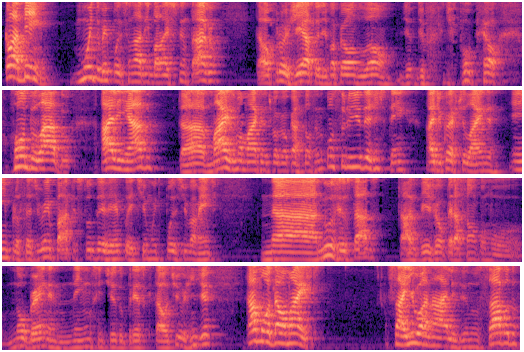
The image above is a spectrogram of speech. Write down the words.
Clabin, muito bem posicionado em embalagem sustentável. Tá? O projeto de papel ondulão, de, de, de papel ondulado alinhado, tá? mais uma máquina de papel cartão sendo construída e a gente tem a de Craftliner em processo de ramp-up. Isso tudo deve refletir muito positivamente na, nos resultados. Tá? Vejo a operação como no-brainer, nenhum sentido o preço que está hoje em dia. A Modal Mais saiu a análise no sábado.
